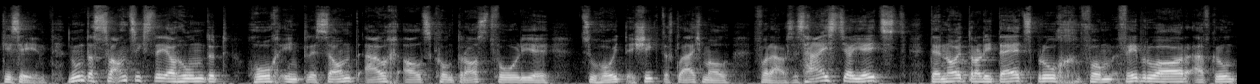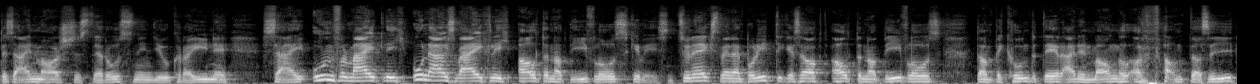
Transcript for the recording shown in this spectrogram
gesehen. Nun, das 20. Jahrhundert hochinteressant, auch als Kontrastfolie zu heute. Ich schicke das gleich mal voraus. Es heißt ja jetzt, der Neutralitätsbruch vom Februar aufgrund des Einmarsches der Russen in die Ukraine sei unvermeidlich, unausweichlich, alternativlos gewesen. Zunächst, wenn ein Politiker sagt alternativlos, dann bekundet er einen Mangel an Fantasie.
